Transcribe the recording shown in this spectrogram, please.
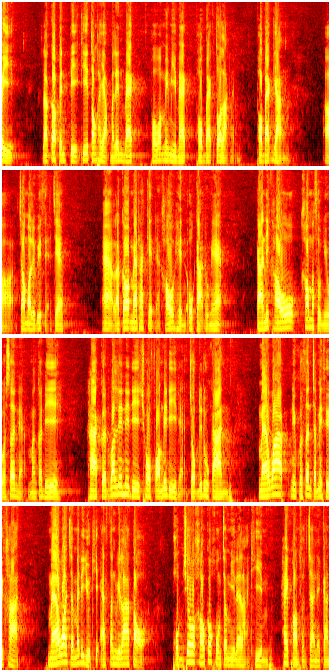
ปีก แล้วก็เป็นปีกที่ต้องขยับมาเล่นแบ็กเพราะว่าไม่มีแบ็กพอแบ็กตัวหลักเนี่ยพอแบ็กอย่างเอ่อจ้ามอลิวิสเนี่ยเจ็บอ่าแล้วก็แมททาเก็ตเนี่ยเขาเห็นโอกาสตรงนี้ การที่เขาเข้ามาสู่นิวคาสเซิลเนี่ยมันก็ดี หากเกิดว่าเล่นได้ดีโชว์ฟอร์มได้ดีเนี่ยจบฤดูกาลแม้ว่านิวคาสเซิลจะไม่ซื้อขาด แม้ว่าจะไม่ได้อยู่ที่แอสตันวิลล่าต่อ ผมเชื่อว่าเขาก็คงจะมีหลาย ๆ ทีม ให้ความสนใจในการ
